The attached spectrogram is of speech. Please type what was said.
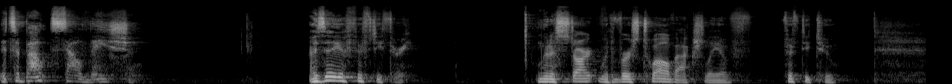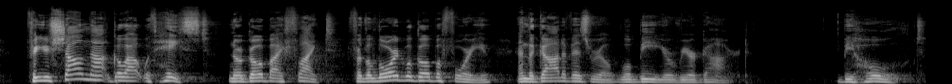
It's about salvation. Isaiah 53. I'm going to start with verse 12, actually, of 52. For you shall not go out with haste, nor go by flight, for the Lord will go before you, and the God of Israel will be your rear guard. Behold,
